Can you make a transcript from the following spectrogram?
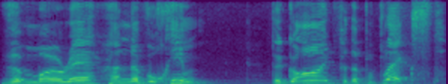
the Moreh HaNevuchim, the Guide for the Perplexed,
